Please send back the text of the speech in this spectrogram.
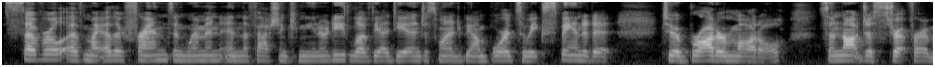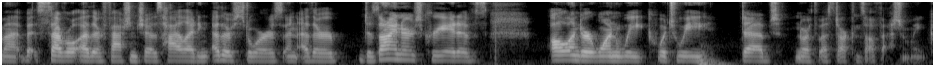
several of my other friends and women in the fashion community loved the idea and just wanted to be on board. So we expanded it to a broader model. So not just Strut for a Mutt, but several other fashion shows highlighting other stores and other designers, creatives, all under one week, which we dubbed Northwest Arkansas Fashion Week.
